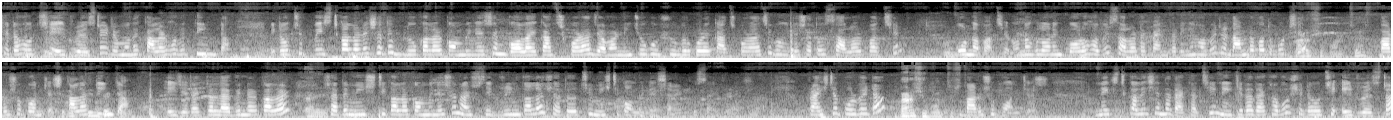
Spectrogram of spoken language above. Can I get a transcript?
সেটা হচ্ছে এই ড্রেসটা এটার মধ্যে কালার হবে তিনটা। এটা হচ্ছে পেস্ট কালারের সাথে ব্লু কালার কম্বিনেশন গলায় কাজ করা জামার নিচেও খুব সুন্দর করে কাজ করা আছে এবং এটার সাথেও সালোয়ার পাচ্ছেন ওড়না পাচ্ছেন। ওড়নাগুলো অনেক বড় হবে সালোয়ারটা প্যান কাটিং এ হবে। এটার দামটা কত পড়ছে? বারোশো পঞ্চাশ। কালার তিনটা তিনটা। এই যেটা একটা ল্যাভেন্ডার কালার সাথে মিষ্টি কালার কম্বিনেশন আর সি গ্রিন কালার সাথে হচ্ছে মিষ্টি কম্বিনেশন একটু সাইডে রাখি। প্রাইসটা পড়বে এটা? বারোশো পঞ্চাশ। বারোশো পঞ্চাশ। নেক্সট কালেকশনটা দেখাচ্ছি। নেক্সট যেটা দেখাবো সেটা হচ্ছে এই ড্রেসটা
